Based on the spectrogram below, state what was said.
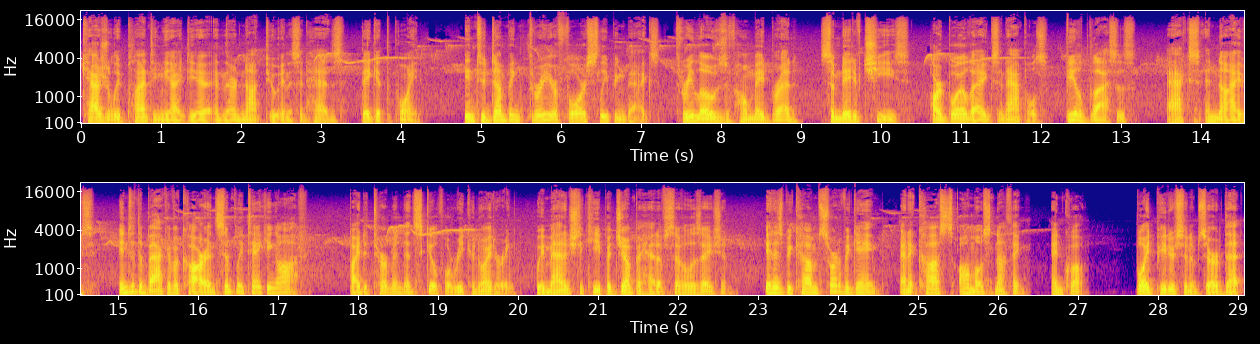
casually planting the idea in their not too innocent heads, they get the point. Into dumping three or four sleeping bags, three loaves of homemade bread, some native cheese, hard boiled eggs and apples, field glasses, axe and knives, into the back of a car and simply taking off. By determined and skillful reconnoitering, we manage to keep a jump ahead of civilization. It has become sort of a game, and it costs almost nothing. Boyd Petersen observed that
